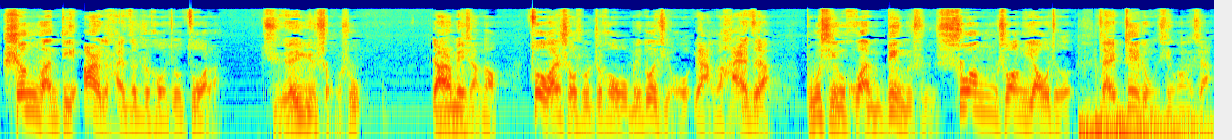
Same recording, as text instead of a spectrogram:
生完第二个孩子之后就做了绝育手术。然而没想到，做完手术之后没多久，两个孩子呀不幸患病，是双双夭折。在这种情况下，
